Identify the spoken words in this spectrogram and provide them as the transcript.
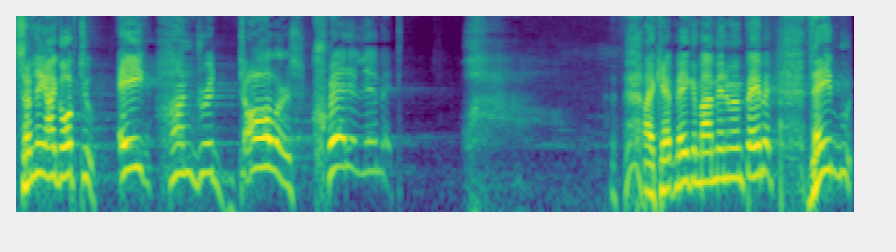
Suddenly I go up to $800 credit limit. I kept making my minimum payment. They,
